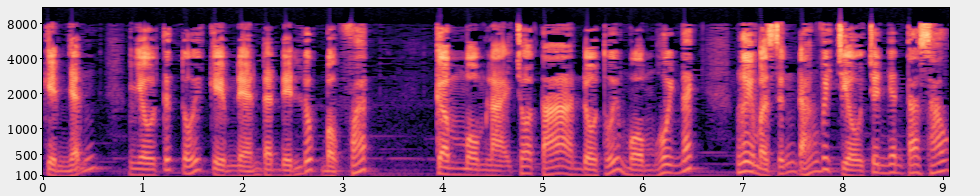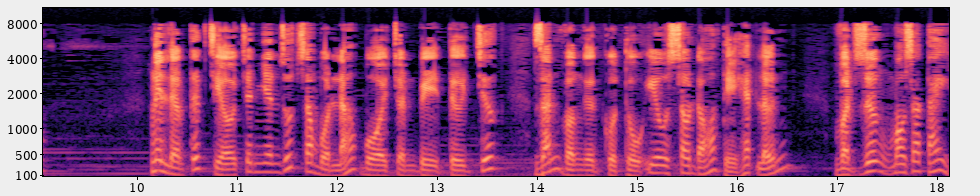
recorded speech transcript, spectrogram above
kiên nhẫn, nhiều tức tối kìm nén đã đến lúc bộc phát. Cầm mồm lại cho ta, đồ thối mồm hôi nách, ngươi mà xứng đáng với triệu chân nhân ta sao? Ngay lập tức triệu chân nhân rút ra một lá bùa chuẩn bị từ trước, dán vào ngực của thủ yêu sau đó thì hét lớn, vật dương, mau ra tay!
